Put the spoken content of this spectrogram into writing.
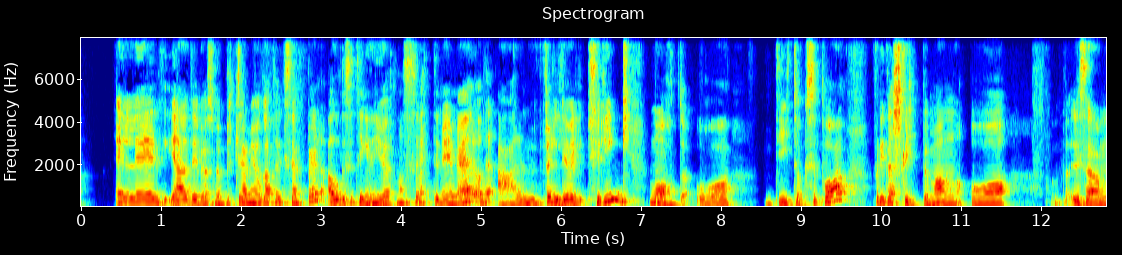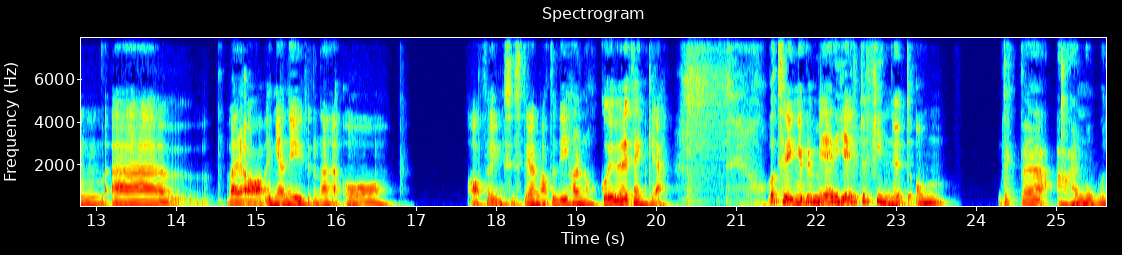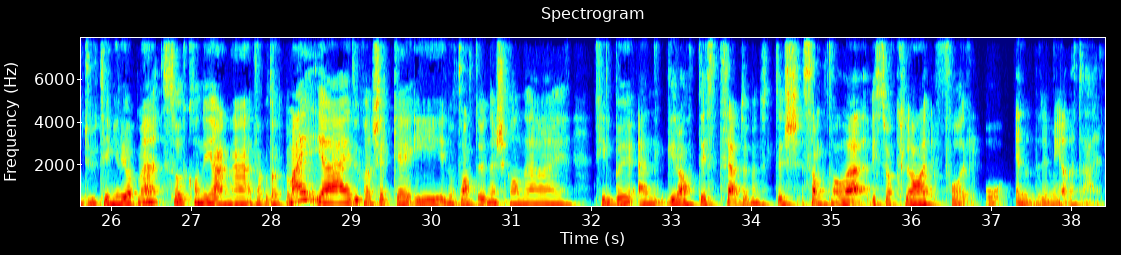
eller jeg driver også med bikram-yoga, f.eks. Alle disse tingene gjør at man svetter mye mer, og det er en veldig veldig trygg måte å detoxe på, fordi da slipper man å liksom eh, være avhengig av nyrene og avføringssystemet. At de har nok å gjøre, tenker jeg. Og trenger du mer hjelp til å finne ut om dette er noe du trenger å jobbe med, så kan du gjerne ta kontakt med meg. Jeg, du kan sjekke i notatet under, så kan jeg tilby en gratis 30 minutters samtale hvis du er klar for å endre mye av dette her.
